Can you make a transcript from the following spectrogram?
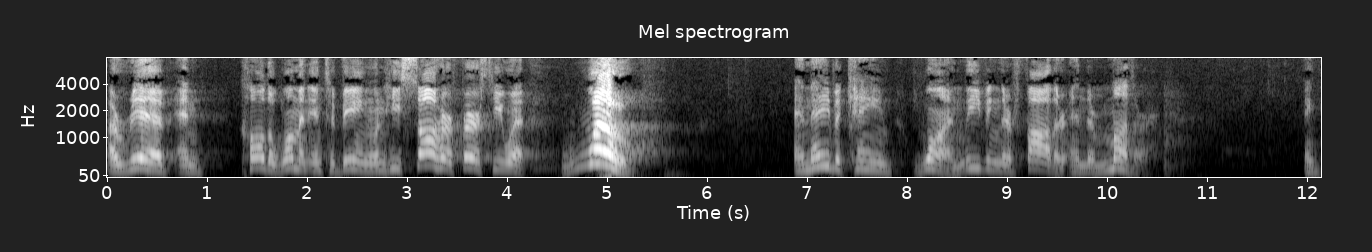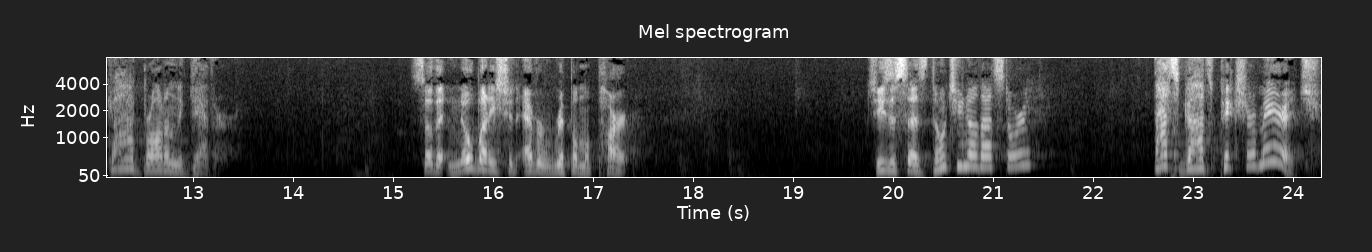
a rib and called a woman into being. When he saw her first, he went, Whoa! And they became one, leaving their father and their mother. And God brought them together so that nobody should ever rip them apart. Jesus says, Don't you know that story? That's God's picture of marriage.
